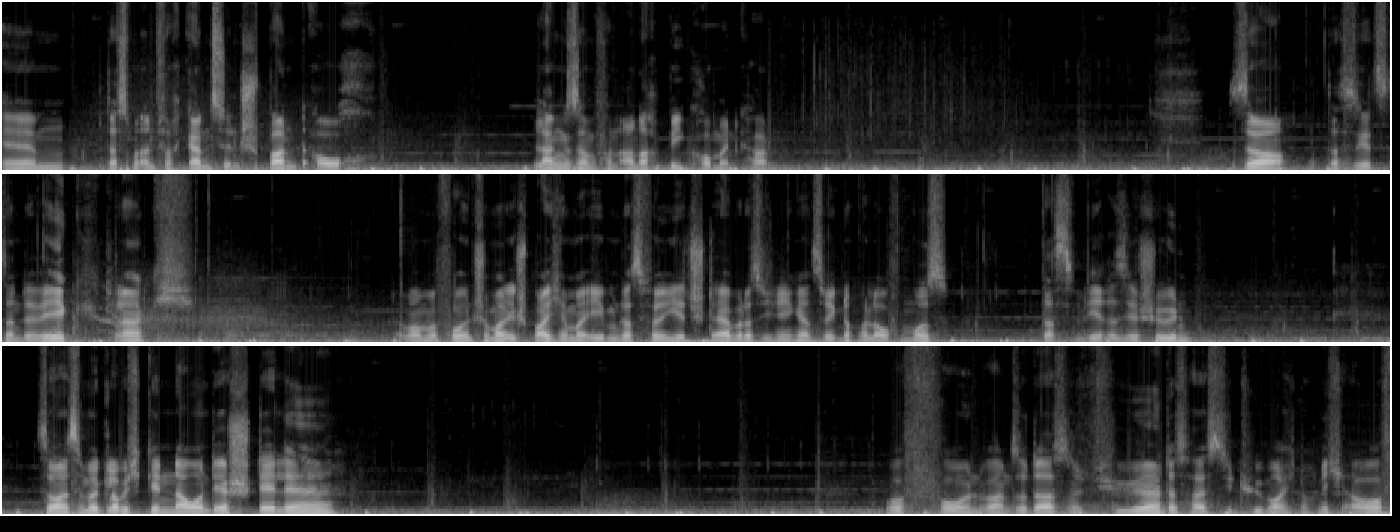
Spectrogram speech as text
ähm, dass man einfach ganz entspannt auch langsam von A nach B kommen kann. So, das ist jetzt dann der Weg. Klack. Da waren wir vorhin schon mal. Ich speichere mal eben, dass wenn ich jetzt sterbe, dass ich nicht den ganzen Weg nochmal laufen muss. Das wäre sehr schön. So, jetzt sind wir, glaube ich, genau an der Stelle, wo wir vorhin waren. So, da ist eine Tür. Das heißt, die Tür mache ich noch nicht auf.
